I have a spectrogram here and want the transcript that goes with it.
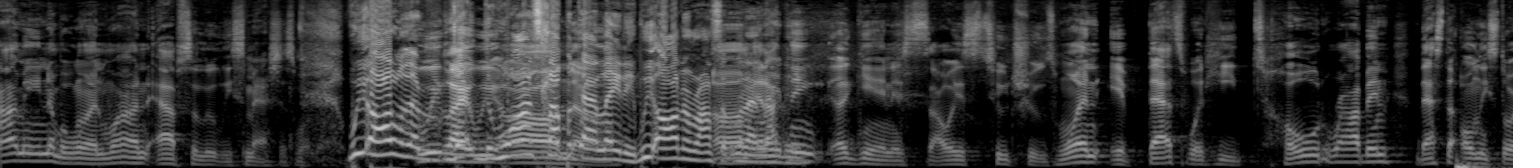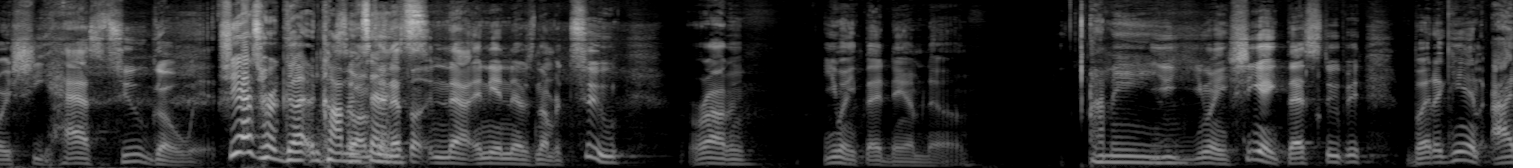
I mean, number one, Juan absolutely smashed this woman. We all know that We- the, like, the we Juan all slept with that lady. We all know Ron slept Um, with that and I think again, it's always two truths. One, if that's what he told Robin, that's the only story she has to go with. she has her gut and common so sense. that's now, and then there's number two, Robin, you ain't that damn dumb. I mean, You, you ain't. She ain't that stupid. But again, I.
